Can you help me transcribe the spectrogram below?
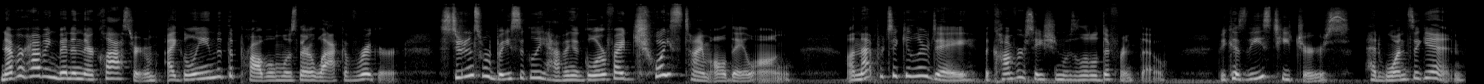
Never having been in their classroom, I gleaned that the problem was their lack of rigor. Students were basically having a glorified choice time all day long. On that particular day, the conversation was a little different though, because these teachers had once again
